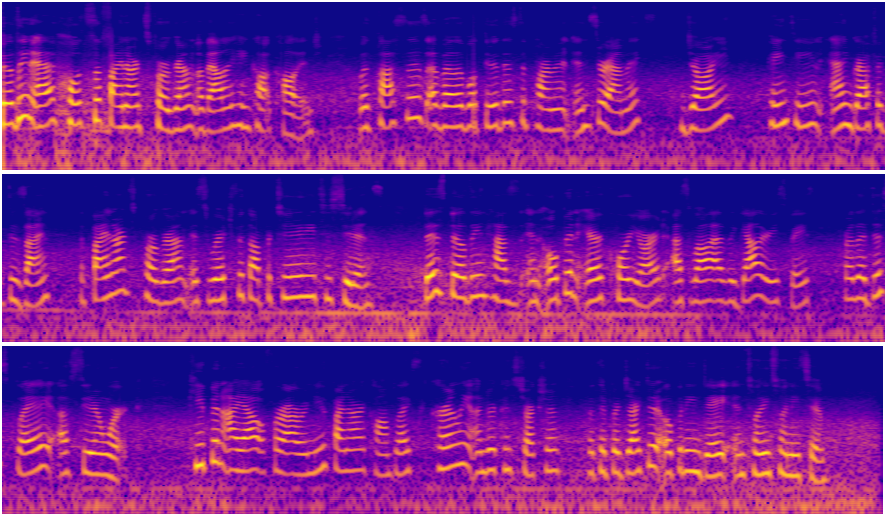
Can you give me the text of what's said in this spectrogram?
Building F hosts the Fine Arts program of Allan Hancock College, with classes available through this department in ceramics, drawing, painting, and graphic design. The Fine Arts program is rich with opportunity to students. This building has an open air courtyard as well as a gallery space for the display of student work. Keep an eye out for our new fine art complex currently under construction with a projected opening date in 2022.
